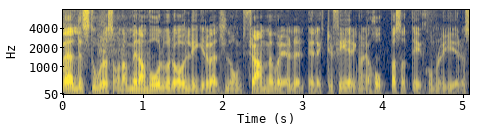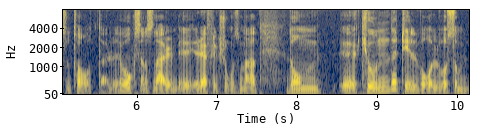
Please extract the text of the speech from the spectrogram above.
väldigt stora sådana. Medan Volvo då ligger väldigt långt framme vad det gäller elektrifiering. Och jag hoppas att det kommer att ge resultat här. Det är också en sån där eh, reflektion som att de eh, kunder till Volvo som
